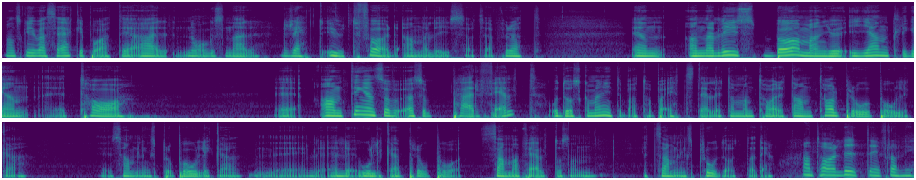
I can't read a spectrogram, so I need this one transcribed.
man ska ju vara säker på att det är något sån här rätt utförd analys. Så att säga. För att en analys bör man ju egentligen eh, ta eh, antingen så, alltså per fält. Och då ska man inte bara ta på ett ställe. Utan man tar ett antal prov på olika eh, samlingsprov på olika, eh, eller olika prov på samma fält. Och sen ett samlingsprov då av det. Man tar lite från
